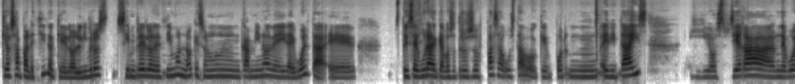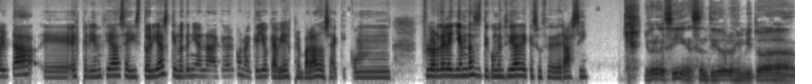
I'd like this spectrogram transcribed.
qué os, ha parecido, que los libros siempre lo decimos, ¿no? Que son un camino de ida y vuelta. Eh, estoy segura de que a vosotros os pasa, Gustavo, que por, mm, editáis y os llegan de vuelta eh, experiencias e historias que no tenían nada que ver con aquello que habíais preparado. O sea que con Flor de Leyendas estoy convencida de que sucederá así. Yo creo que sí, en ese sentido los invito a,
